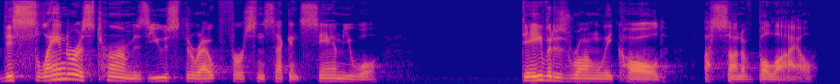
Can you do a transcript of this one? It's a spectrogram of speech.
This slanderous term is used throughout 1st and 2nd Samuel. David is wrongly called a son of Belial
